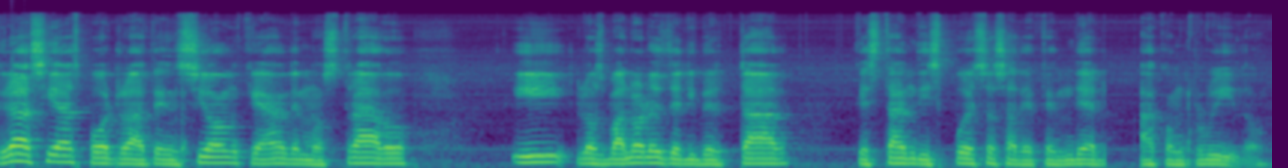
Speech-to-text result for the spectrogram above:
Gracias por la atención que han demostrado y los valores de libertad que están dispuestos a defender, ha concluido.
